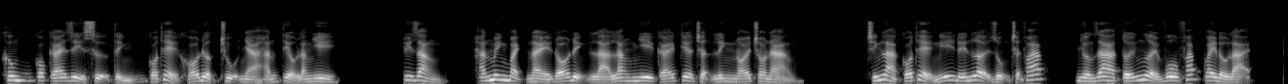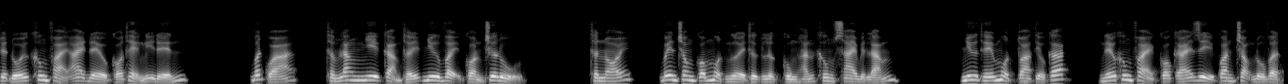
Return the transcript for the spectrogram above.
không có cái gì sự tình có thể khó được trụ nhà hắn tiểu lăng nhi. Tuy rằng, hắn minh bạch này đó định là lăng nhi cái kia trận linh nói cho nàng. Chính là có thể nghĩ đến lợi dụng trận pháp, nhường ra tới người vô pháp quay đầu lại, tuyệt đối không phải ai đều có thể nghĩ đến. Bất quá, thẩm lăng nhi cảm thấy như vậy còn chưa đủ. Thần nói, bên trong có một người thực lực cùng hắn không sai biệt lắm. Như thế một tòa tiểu các, nếu không phải có cái gì quan trọng đồ vật,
